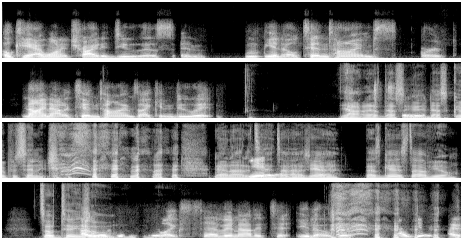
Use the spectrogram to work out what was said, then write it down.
okay, I want to try to do this and mm, you know 10 times or 9 out of 10 times I can do it. yeah. That's that's a good that's a good percentage. Nine out of yeah, ten times, yeah. That's good stuff, yo. So tell you I was gonna say like seven out of ten, you know, but I get, I,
